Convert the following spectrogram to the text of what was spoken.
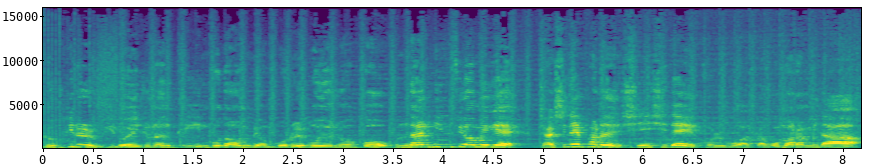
루피를 위로해주는 대인보다운 면모를 보여주었고 훗날 흰수염에게 자신의 팔은 신시대에 걸고 왔다고 말합니다.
